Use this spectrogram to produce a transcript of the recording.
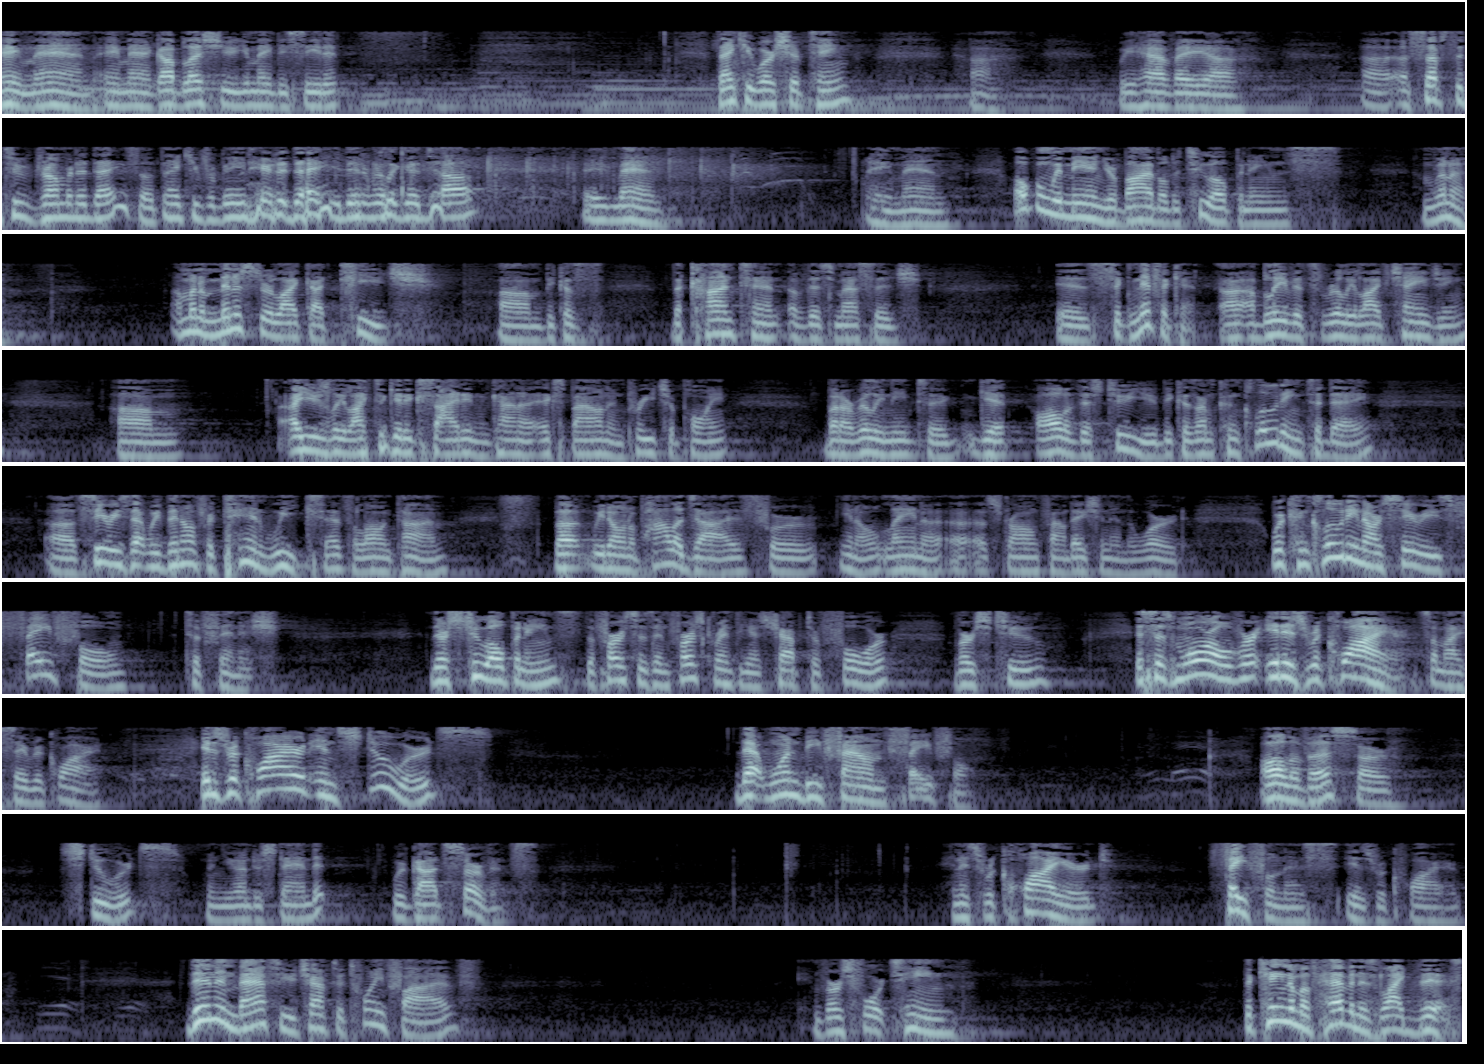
Amen. Amen. God bless you. You may be seated. Thank you, worship team. Uh, we have a, uh, uh, a substitute drummer today, so thank you for being here today. You did a really good job. Amen. Amen. Open with me in your Bible to two openings. I'm gonna I'm gonna minister like I teach um, because the content of this message is significant. I, I believe it's really life changing. Um, I usually like to get excited and kind of expound and preach a point, but I really need to get all of this to you because I'm concluding today a series that we've been on for 10 weeks. That's a long time. But we don't apologize for, you know, laying a, a strong foundation in the Word. We're concluding our series, Faithful to Finish. There's two openings. The first is in 1 Corinthians chapter 4, verse 2. It says, Moreover, it is required. Somebody say required. It is required in stewards that one be found faithful. All of us are stewards, when you understand it. We're God's servants. And it's required, faithfulness is required. Then in Matthew chapter 25, in verse 14, the kingdom of heaven is like this.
